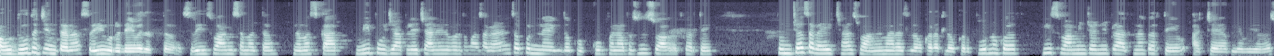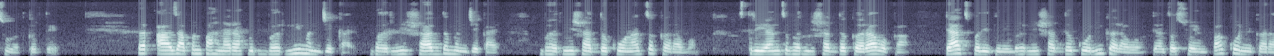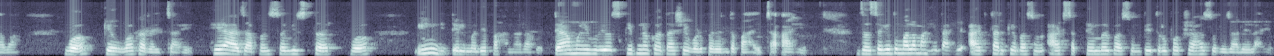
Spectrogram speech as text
अवधूत चिंतन श्री गुरुदेव दत्त श्री स्वामी समर्थ. नमस्कार. मी पूजा आपल्या चॅनेलवर तुम्हाला सगळ्यांचं पुन्हा एकदा खूप खूप मनापासून स्वागत करते. तुमच्या सगळ्या इच्छा स्वामी महाराज लवकरात लवकर पूर्ण करत ही स्वामींच्या प्रार्थना करते आजच्या आपल्या विजयाला सुरुवात करते. तर आज आपण पाहणार आहोत भरणी म्हणजे काय? भरणी श्राद्ध म्हणजे काय? भरणी श्राद्ध कोणाचं करावं? स्त्रियांचं भरणी श्राद्ध करावं का? त्याच पद्धतीने भरणी श्राद्ध कोणी करावं? त्याचा स्वयंपाक कोणी करावा? व केव्हा करायचा आहे? हे आज आपण सविस्तर व इन डिटेलमध्ये पाहणार आहोत. त्यामुळे व्हिडिओ स्किप न करता शेवटपर्यंत पाहायचा आहे. जसं की तुम्हाला माहीत आहे आठ तारखेपासून आठ सप्टेंबरपासून पितृपक्ष हा सुरू झालेला आहे.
